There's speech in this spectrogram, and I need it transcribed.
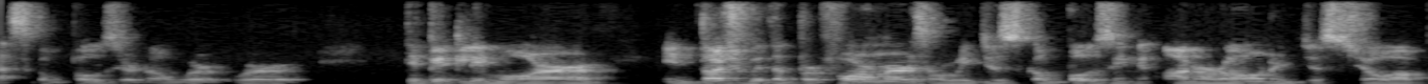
as composer. No, we're we're typically more in touch with the performers, or we just composing on our own and just show up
